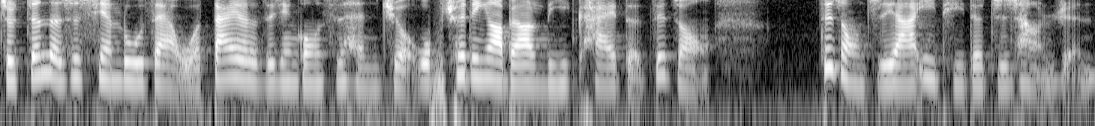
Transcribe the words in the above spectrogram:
就真的是陷入在我待了这间公司很久，我不确定要不要离开的这种这种职涯议题的职场人，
